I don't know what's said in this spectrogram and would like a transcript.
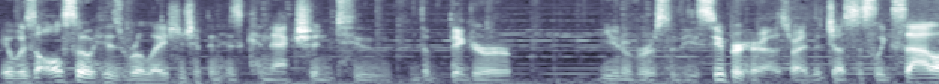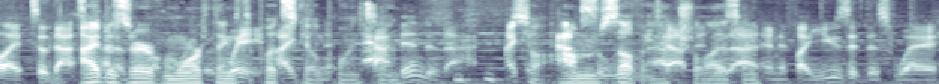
It was also his relationship and his connection to the bigger universe of these superheroes, right? The Justice League satellite. So that's I kind of the deserve more things to "Wait, put I skill can points tap in." into that. I So can I'm absolutely tap into that. And if I use it this way,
